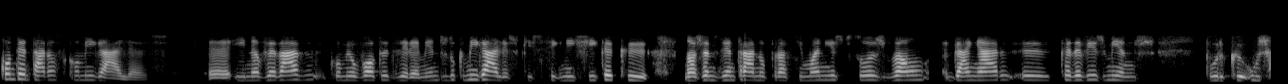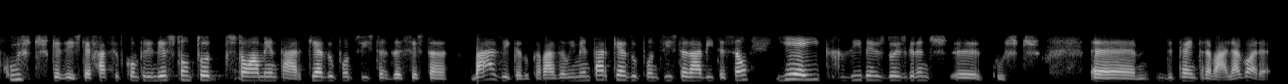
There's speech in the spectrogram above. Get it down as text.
Contentaram-se com migalhas. Uh, e, na verdade, como eu volto a dizer, é menos do que migalhas, porque isto significa que nós vamos entrar no próximo ano e as pessoas vão ganhar uh, cada vez menos porque os custos, quer dizer, isto é fácil de compreender, estão, todos, estão a aumentar, quer do ponto de vista da cesta básica, do cabaz alimentar, quer do ponto de vista da habitação, e é aí que residem os dois grandes uh, custos uh, de quem trabalha. Agora,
